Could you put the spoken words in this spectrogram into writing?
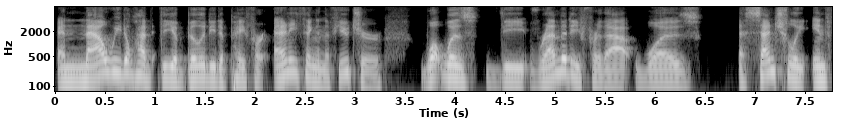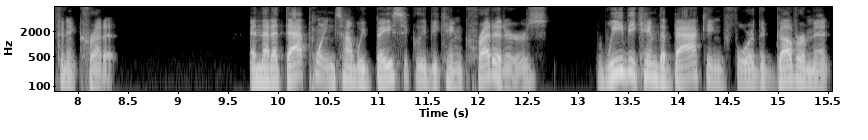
and now we don't have the ability to pay for anything in the future what was the remedy for that was essentially infinite credit and that at that point in time we basically became creditors we became the backing for the government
